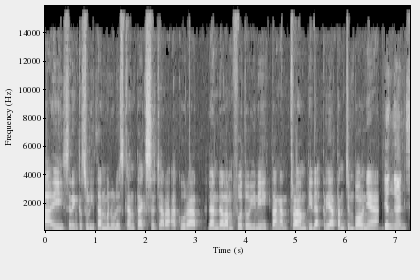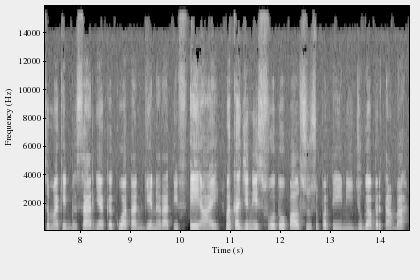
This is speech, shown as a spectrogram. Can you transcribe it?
AI sering kesulitan menuliskan teks secara akurat, dan dalam foto ini tangan Trump tidak kelihatan jempolnya. Dengan semakin besarnya kekuatan generatif AI, maka jenis foto palsu seperti ini juga bertambah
